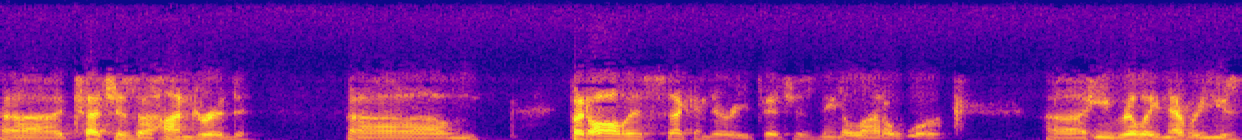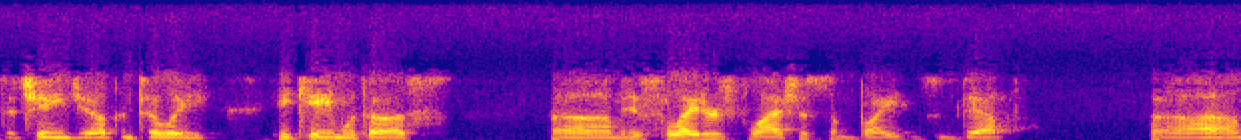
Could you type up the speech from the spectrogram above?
uh, touches a hundred, um, but all his secondary pitches need a lot of work. Uh, he really never used a changeup until he he came with us. Um, his sliders flashes some bite and some depth. Uh,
